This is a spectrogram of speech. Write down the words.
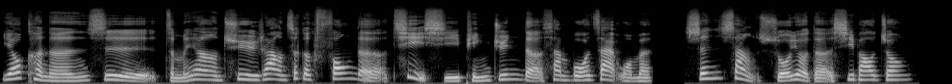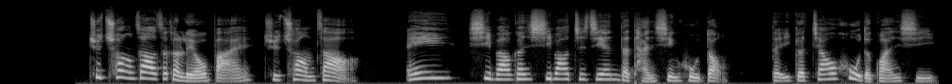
也有可能是怎么样去让这个风的气息平均的散播在我们身上所有的细胞中，去创造这个留白，去创造诶，细胞跟细胞之间的弹性互动的一个交互的关系。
